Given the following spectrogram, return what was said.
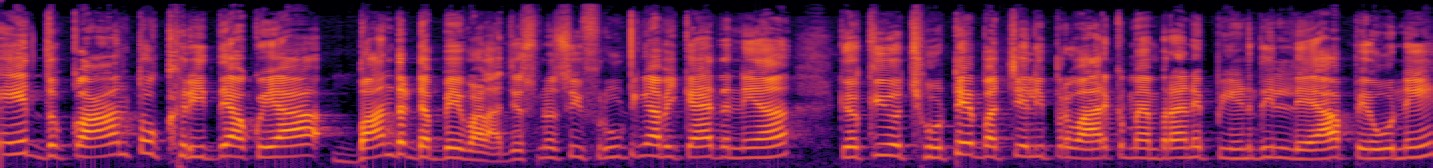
ਇਹ ਦੁਕਾਨ ਤੋਂ ਖਰੀਦਿਆ ਹੋਇਆ ਬੰਦ ਡੱਬੇ ਵਾਲਾ, ਜਿਸ ਨੂੰ ਅਸੀਂ ਫਰੂਟੀਆਂ ਵੀ ਕਹਿ ਦਿੰਨੇ ਆ ਕਿਉਂਕਿ ਉਹ ਛੋਟੇ ਬੱਚੇ ਲਈ ਪਰਿਵਾਰਕ ਮੈਂਬਰਾਂ ਨੇ ਪੀਣ ਦੀ ਲਿਆ ਪਿਓ ਨੇ।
